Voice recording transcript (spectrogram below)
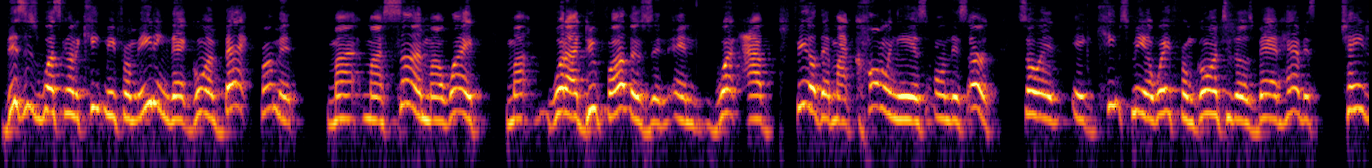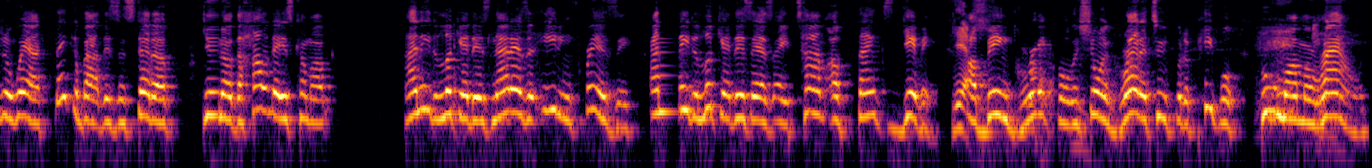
This is what's going to keep me from eating that going back from it. My my son my wife my what i do for others and and what i feel that my calling is on this earth. So it, it keeps me away from going to those bad habits changing the way i think about this instead of you know the holidays come up I need to look at this not as an eating frenzy. I need to look at this as a time of thanksgiving, yes. of being grateful and showing gratitude for the people whom I'm around.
